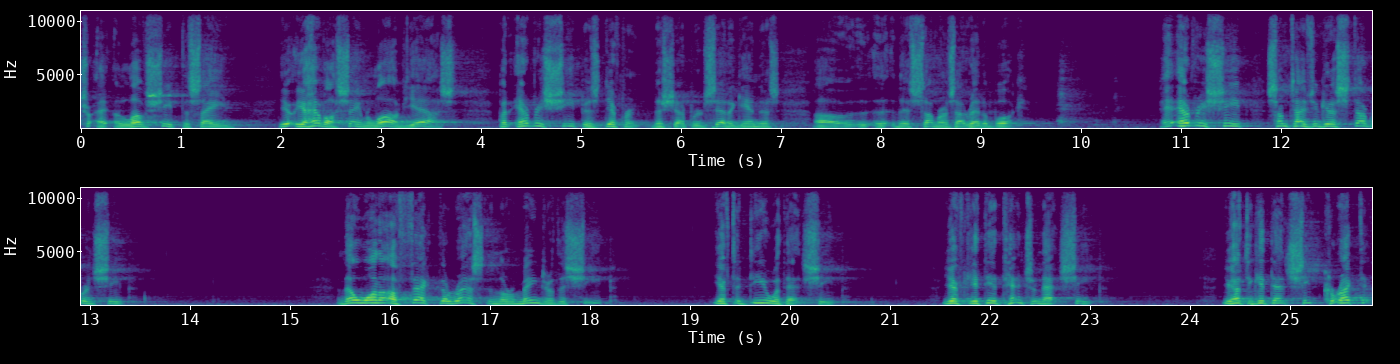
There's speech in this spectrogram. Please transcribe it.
try, uh, love sheep the same. You, you have a same love, yes, but every sheep is different. The shepherd said again this, uh, this summer as I read a book. Every sheep, sometimes you get a stubborn sheep. And they'll want to affect the rest and the remainder of the sheep. You have to deal with that sheep. You have to get the attention of that sheep. You have to get that sheep corrected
